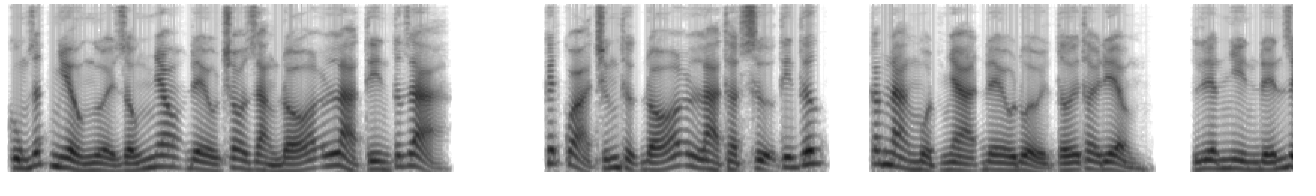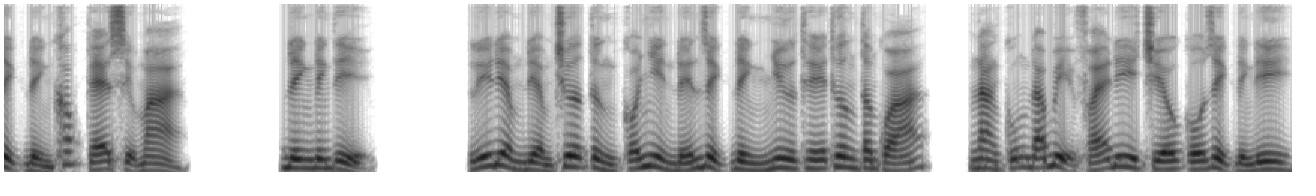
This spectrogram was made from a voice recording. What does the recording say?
cùng rất nhiều người giống nhau đều cho rằng đó là tin tức giả. Kết quả chứng thực đó là thật sự tin tức, các nàng một nhà đều đuổi tới thời điểm, liền nhìn đến dịch đình khóc té xịu mà. Đình đình tỷ. Lý Điểm Điểm chưa từng có nhìn đến dịch đình như thế thương tâm quá, nàng cũng đã bị phái đi chiếu cố dịch đình đi.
